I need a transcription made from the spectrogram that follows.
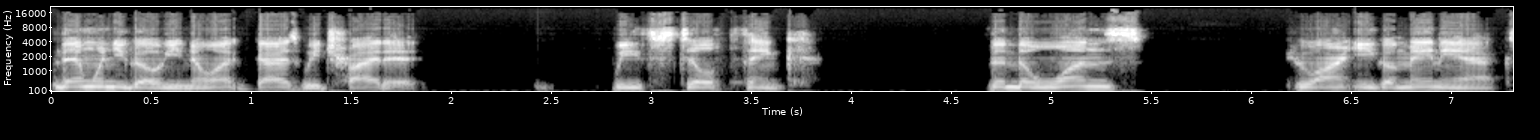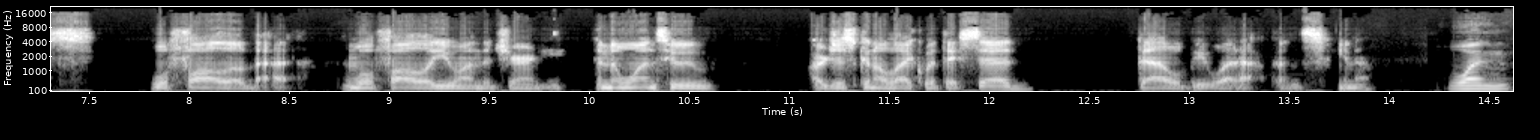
Then when you go, you know what, guys, we tried it. We still think. Then the ones who aren't egomaniacs will follow that will follow you on the journey. And the ones who are just going to like what they said, that will be what happens, you know? One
